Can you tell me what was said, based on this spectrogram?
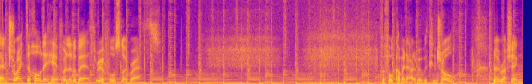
And try to hold it here for a little bit, three or four slow breaths. Before coming out of it with control. No rushing.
